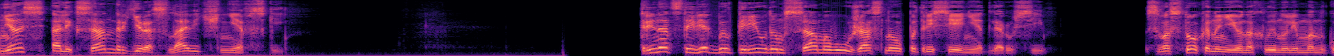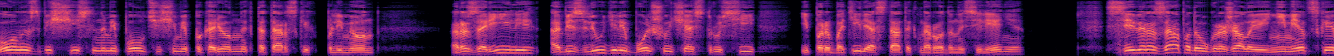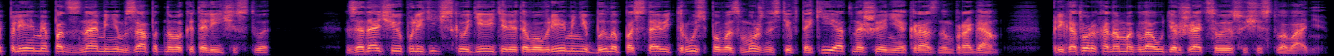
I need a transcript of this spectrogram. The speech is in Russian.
Князь Александр Ярославич Невский XIII век был периодом самого ужасного потрясения для Руси. С востока на нее нахлынули монголы с бесчисленными полчищами покоренных татарских племен, разорили, обезлюдили большую часть Руси и поработили остаток народа населения. С северо-запада угрожало и немецкое племя под знаменем западного католичества. Задачей политического деятеля того времени было поставить Русь по возможности в такие отношения к разным врагам, при которых она могла удержать свое существование.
